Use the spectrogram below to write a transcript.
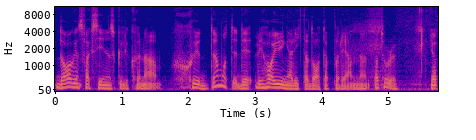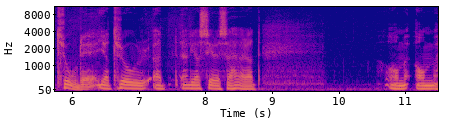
dagens vacciner skulle kunna skydda mot det? det? Vi har ju inga riktiga data på det än, men vad tror du? Jag tror det. Jag tror att, eller jag ser det så här att om, om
